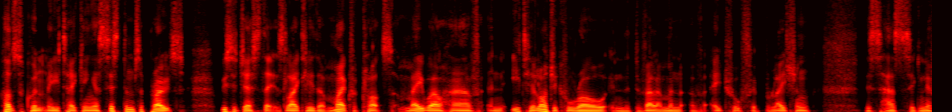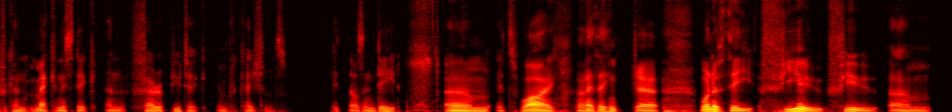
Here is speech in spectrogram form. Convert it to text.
Consequently, taking a systems approach, we suggest that it's likely that microclots may well have an etiological role in the development of atrial fibrillation. This has significant mechanistic and therapeutic implications. It does indeed. Um, it's why I think uh, one of the few, few um,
